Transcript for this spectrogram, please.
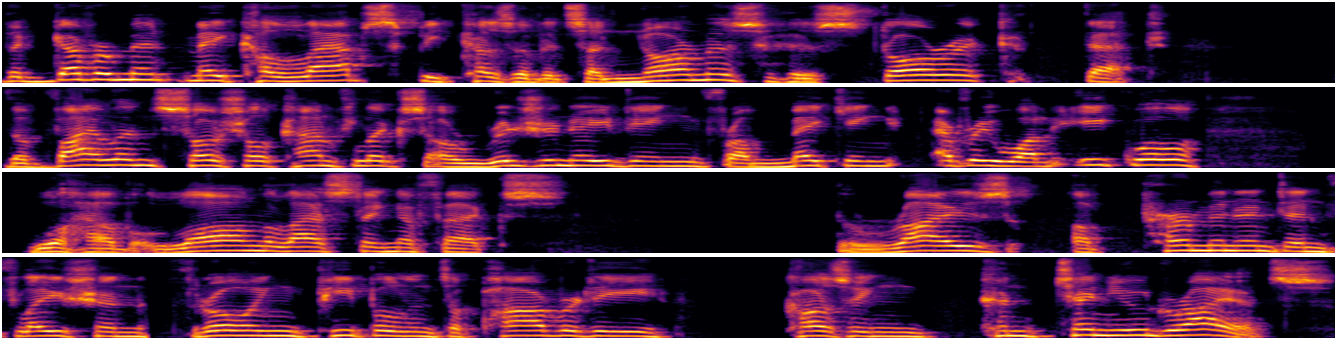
The government may collapse because of its enormous historic debt. The violent social conflicts originating from making everyone equal will have long lasting effects. The rise of permanent inflation throwing people into poverty, causing continued riots.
